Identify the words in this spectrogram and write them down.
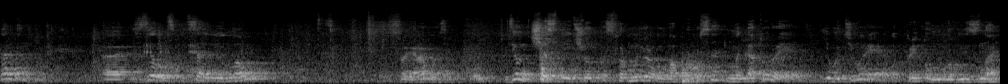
Дарвин э, сделал специальную главу в своей работе, где он честно и четко сформулировал вопросы, на которые его теория, вот при том уровне знаний,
